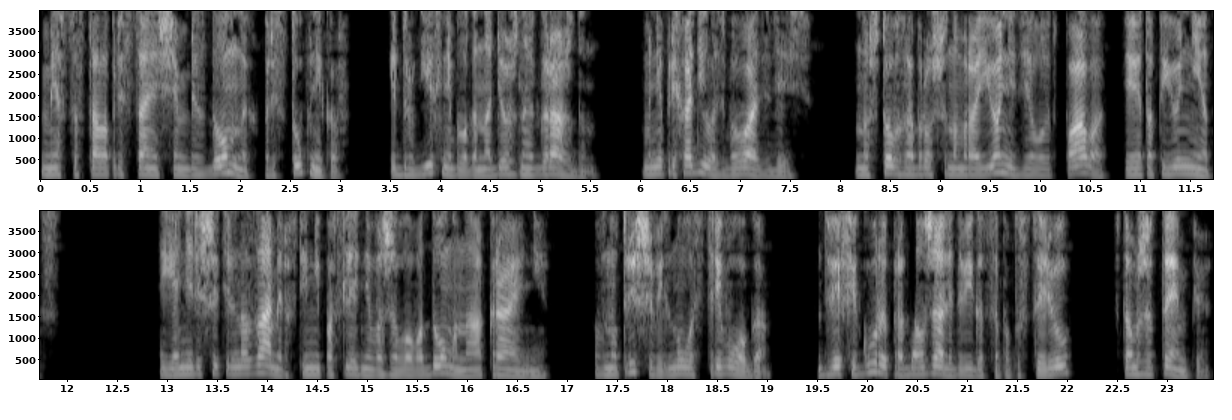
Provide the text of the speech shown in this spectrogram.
Место стало пристанищем бездомных, преступников и других неблагонадежных граждан. Мне приходилось бывать здесь. Но что в заброшенном районе делают Пава и этот юнец? Я нерешительно замер в тени последнего жилого дома на окраине. Внутри шевельнулась тревога. Две фигуры продолжали двигаться по пустырю в том же темпе,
